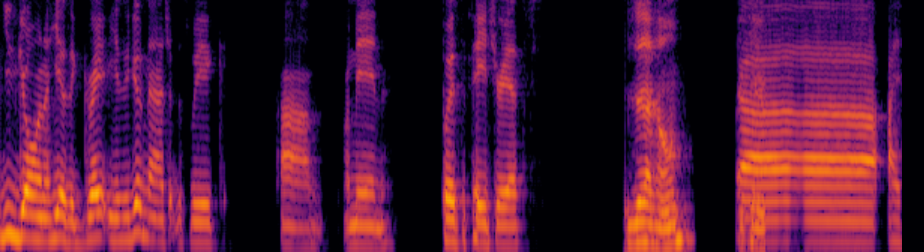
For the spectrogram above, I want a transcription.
he's going. He has a great. He's a good matchup this week. Um, I mean, plays the Patriots. Is it at home? Uh, I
